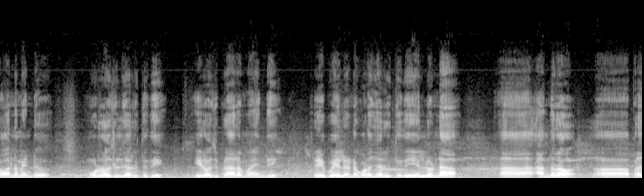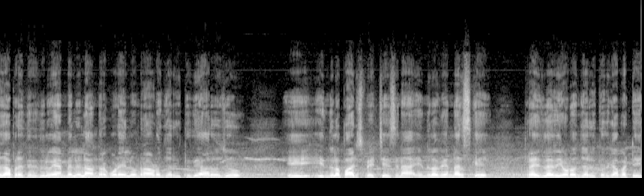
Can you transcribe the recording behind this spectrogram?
టోర్నమెంటు మూడు రోజులు జరుగుతుంది. ఈరోజు ప్రారంభమైంది. రేపు ఎల్లుండ కూడా జరుగుతుంది. ఎల్లుండ అందరూ ప్రజాప్రతినిధులు ఎమ్మెల్యేలు అందరూ కూడా ఎల్లుండి రావడం జరుగుతుంది. ఆ రోజు ఈ ఇందులో పార్టిసిపేట్ చేసిన ఇందులో విన్నర్స్కి ప్రైజ్లు అది ఇవ్వడం జరుగుతుంది కాబట్టి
